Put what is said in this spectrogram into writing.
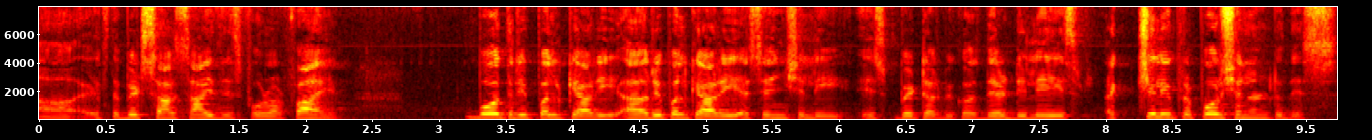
uh, if the bits are size is 4 or 5, both ripple carry uh, ripple carry essentially is better because their delay is actually proportional to this.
